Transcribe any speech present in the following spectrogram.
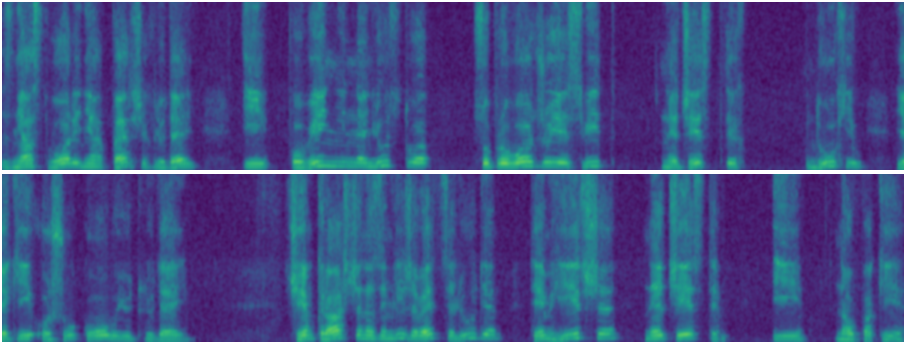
з дня створення перших людей і повинне людство супроводжує світ нечистих духів, які ошуковують людей. Чим краще на землі живеться людям, тим гірше нечистим. І навпаки,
